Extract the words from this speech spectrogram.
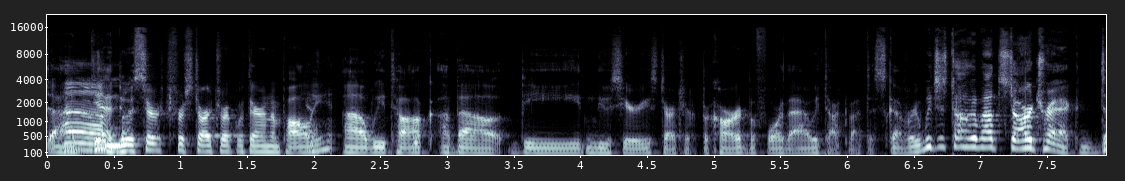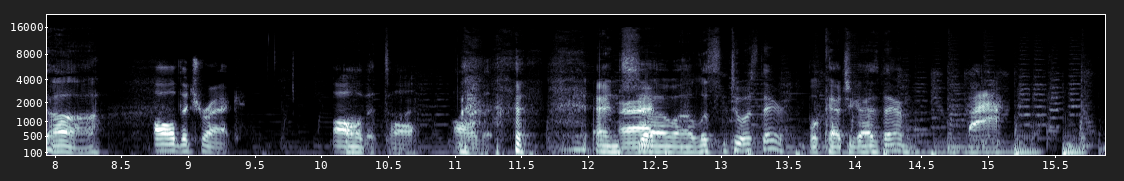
Uh, yeah, do a search for Star Trek with Aaron and Polly. Uh, we talk about the new series Star Trek Picard. Before that, we talked about Discovery. We just talk about Star Trek. Duh. All the track. All, of it, Paul. All of it. And so uh, listen to us there. We'll catch you guys then. Bye.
